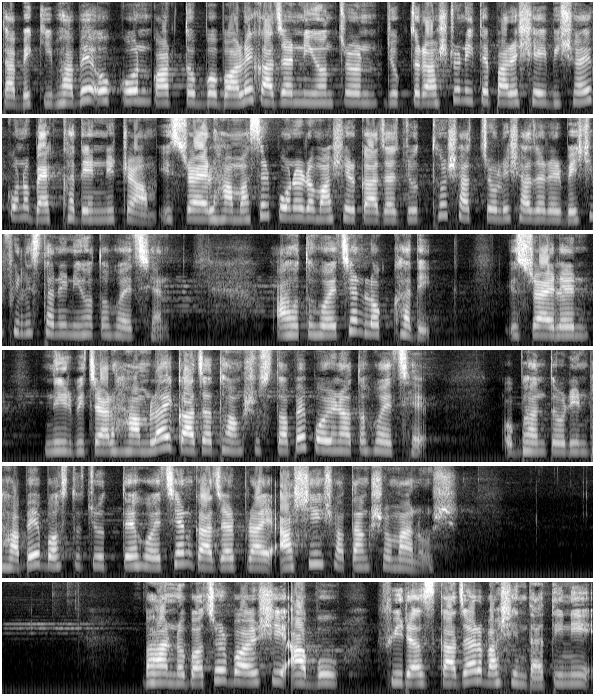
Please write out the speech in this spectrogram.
তবে কীভাবে ও কোন কর্তব্য বলে গাজার নিয়ন্ত্রণ যুক্তরাষ্ট্র নিতে পারে সেই বিষয়ে কোনো ব্যাখ্যা দেননি ট্রাম্প। ইসরায়েল হামাসের পনেরো মাসের গাজা যুদ্ধ সাতচল্লিশ হাজারের বেশি ফিলিস্তানি নিহত হয়েছেন। আহত হয়েছেন লক্ষাধিক। ইসরায়েলের নির্বিচার হামলায় গাজা ধ্বংসস্তপে পরিণত হয়েছে। অভ্যন্তরীণভাবে বস্তুচ্যুতে হয়েছেন গাজার প্রায় আশি শতাংশ মানুষ। বাহান্ন বছর বয়সী আবু ফিরাজ গাজার বাসিন্দা। তিনি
